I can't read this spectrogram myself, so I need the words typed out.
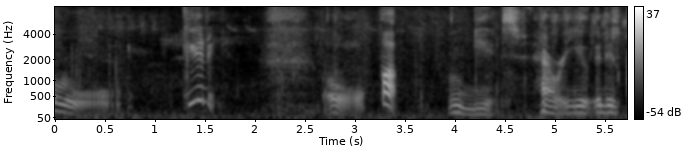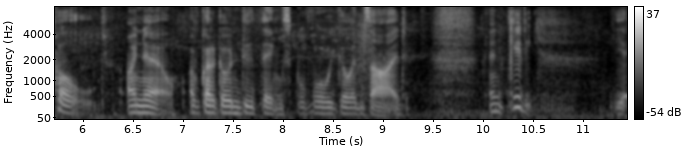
Oh, kitty. Oh, fuck. Yes, how are you? It is cold. I know. I've got to go and do things before we go inside. And kitty. Yeah.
